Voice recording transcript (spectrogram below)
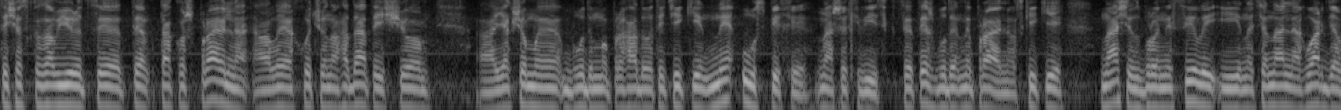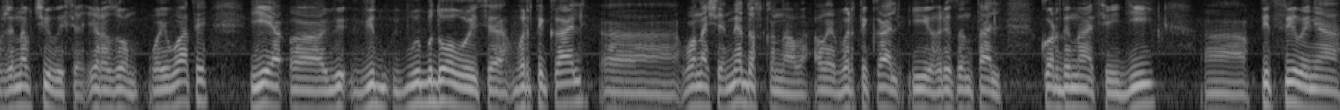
те, що сказав Юрій, це те- також правильно, але я хочу нагадати, що а, якщо ми будемо пригадувати тільки не успіхи наших військ, це теж буде неправильно, оскільки наші збройні сили і Національна гвардія вже навчилися і разом воювати. Є е, від, вибудовується вертикаль, е, вона ще не досконала, але вертикаль і горизонталь координації дій. е, Підсилення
